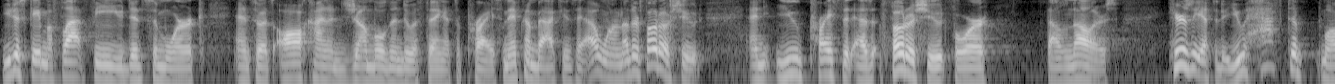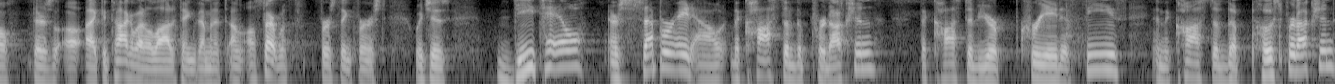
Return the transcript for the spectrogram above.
you just gave them a flat fee, you did some work, and so it's all kind of jumbled into a thing. It's a price, and they've come back to you and say, "I want another photo shoot," and you priced it as a photo shoot for thousand dollars. Here's what you have to do. You have to. Well, there's. Uh, I could talk about a lot of things. I'm gonna. I'll start with first thing first, which is detail or separate out the cost of the production, the cost of your creative fees, and the cost of the post production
